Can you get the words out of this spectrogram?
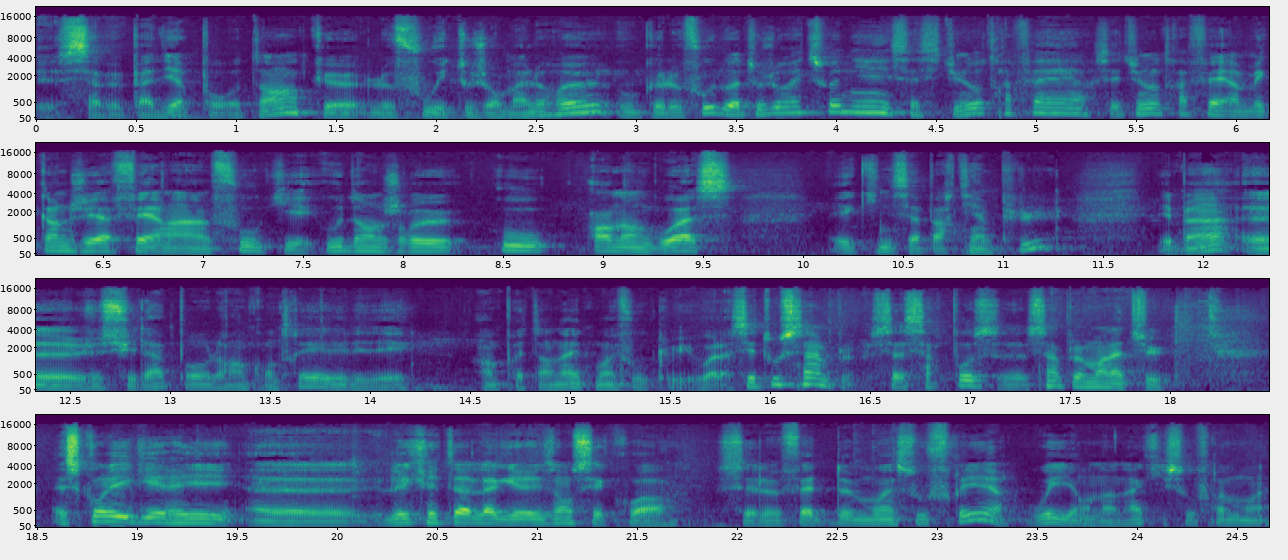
Euh, Ça ne veut pas dire pour autant que le fou est toujours malheureux ou que le fou doit toujours être soigné. Ça, c'est une autre affaire. C'est une autre affaire. Mais quand j'ai affaire à un fou qui est ou dangereux ou en angoisse et qui ne s'appartient plus, eh ben, euh, je suis là pour le rencontrer et l'aider en prétendant être moins fou que lui. Voilà, c'est tout simple. Ça, repose euh, simplement là-dessus. Est-ce qu'on les guérit Euh, Les critères de la guérison, c'est quoi? C'est le fait de moins souffrir? Oui, on en a qui souffrent moins.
